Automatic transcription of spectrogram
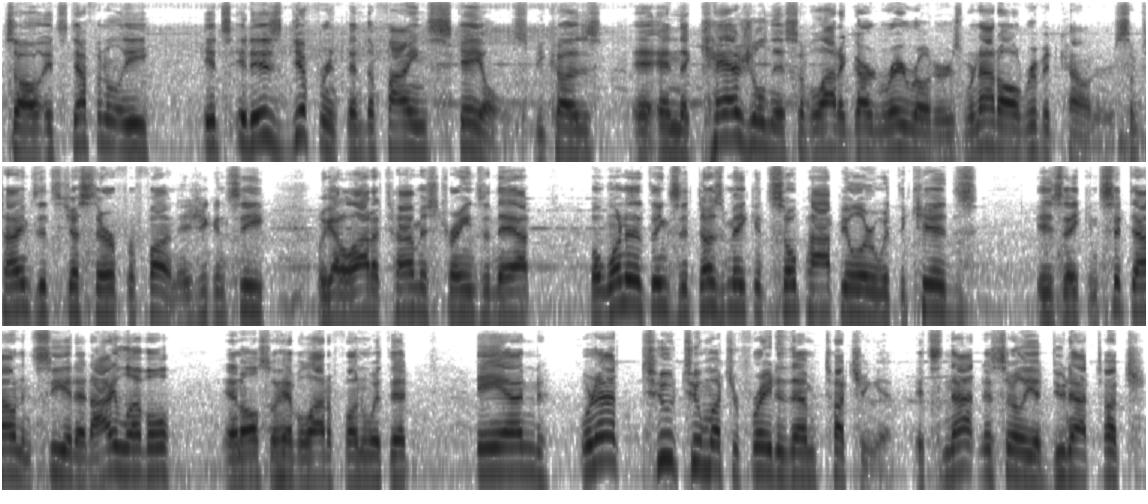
So it's definitely, it's, it is different than the fine scales because, and the casualness of a lot of garden railroaders, we're not all rivet counters. Sometimes it's just there for fun. As you can see, we got a lot of Thomas trains in that. But one of the things that does make it so popular with the kids is they can sit down and see it at eye level and also have a lot of fun with it. And we're not too, too much afraid of them touching it. It's not necessarily a do not touch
